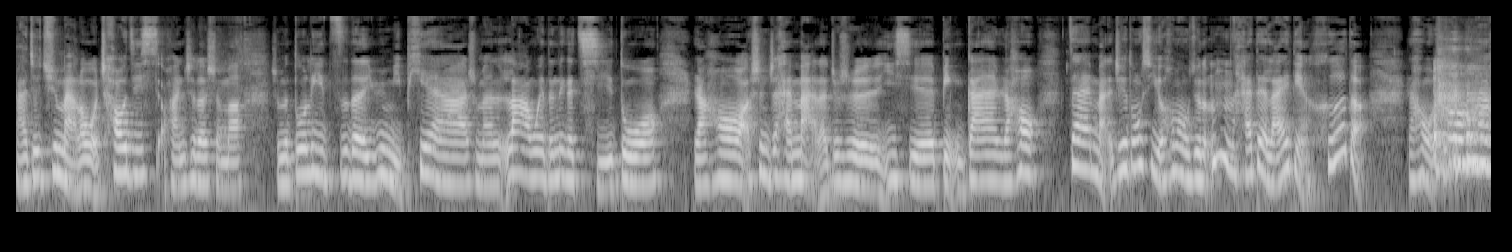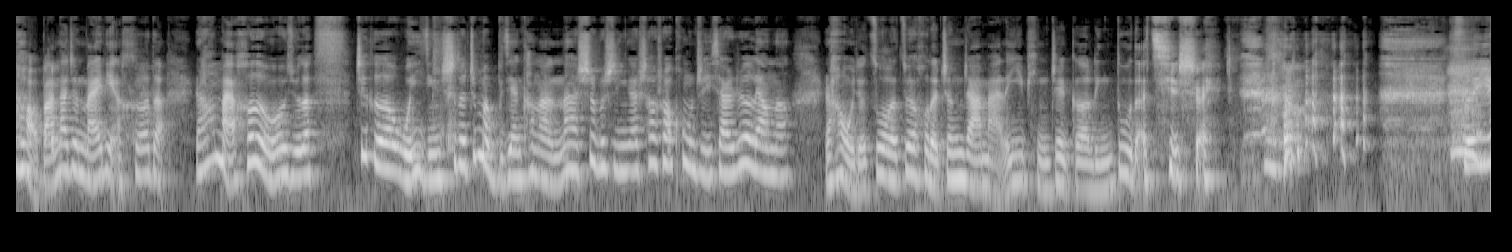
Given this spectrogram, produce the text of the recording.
啊，就去买了我超级喜欢吃的什么什么多利滋的玉米片啊，什么辣味的那个奇多，然后甚至还买了就是一些饼干。然后在买了这些东西以后呢，我觉得嗯还得来一点喝的。然后我说那好吧，那就买点喝的。然后买喝的，我又觉得这个我已经吃的这么不健康了，那是不是应该稍稍控制一下热量呢？然后我就做了最后的挣扎，买了一瓶这个零度的汽水。所以，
